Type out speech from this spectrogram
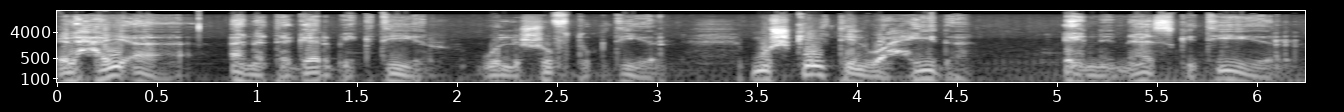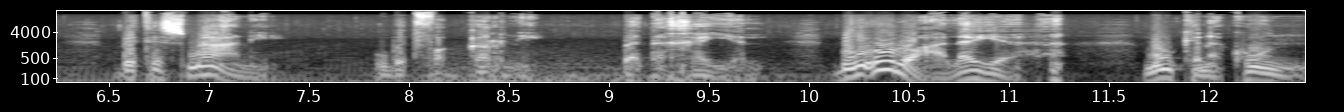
الحقيقة أنا تجاربي كتير واللي شفته كتير. مشكلتي الوحيدة إن ناس كتير بتسمعني وبتفكرني بتخيل. بيقولوا عليا ممكن أكون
